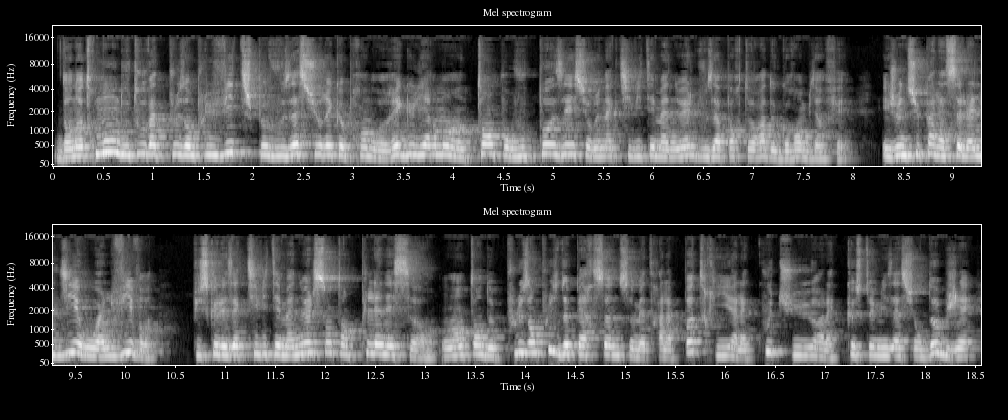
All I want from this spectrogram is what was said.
Dans notre monde où tout va de plus en plus vite, je peux vous assurer que prendre régulièrement un temps pour vous poser sur une activité manuelle vous apportera de grands bienfaits. Et je ne suis pas la seule à le dire ou à le vivre, puisque les activités manuelles sont en plein essor. On entend de plus en plus de personnes se mettre à la poterie, à la couture, à la customisation d'objets,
